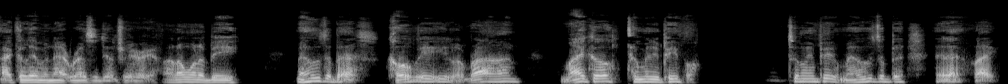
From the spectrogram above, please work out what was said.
I could live in that residential area. I don't want to be, man, who's the best? Kobe, LeBron, Michael, too many people. Too many people, man. Who's the best? Yeah, like,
